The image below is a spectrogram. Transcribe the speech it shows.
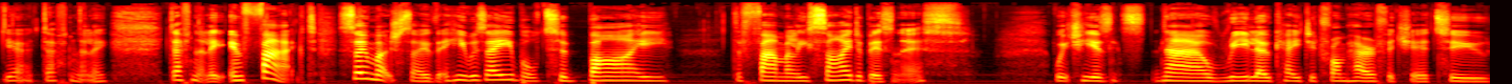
yeah, definitely, definitely. In fact, so much so that he was able to buy the family cider business, which he has now relocated from Herefordshire to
